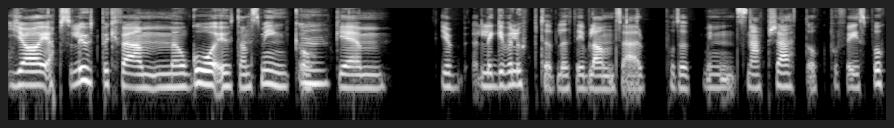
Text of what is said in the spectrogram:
jag är absolut bekväm med att gå utan smink Mm. och ehm, jag lägger väl upp typ lite ibland så här på typ min Snapchat och på Facebook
